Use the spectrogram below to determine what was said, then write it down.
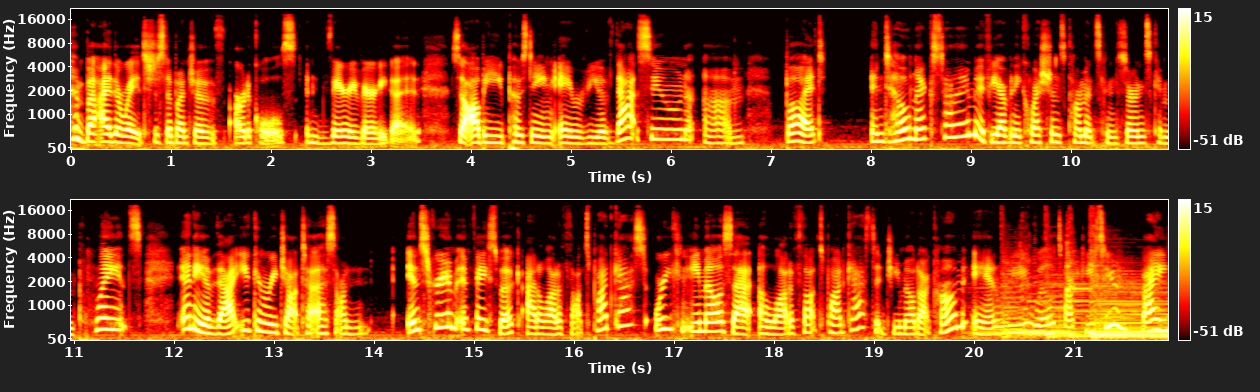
but either way, it's just a bunch of articles and very, very good. So I'll be posting a review of that soon. Um, but until next time, if you have any questions, comments, concerns, complaints, any of that, you can reach out to us on Instagram and Facebook at a lot of thoughts podcast, or you can email us at a lot of thoughts podcast at gmail.com and we will talk to you soon. Bye.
